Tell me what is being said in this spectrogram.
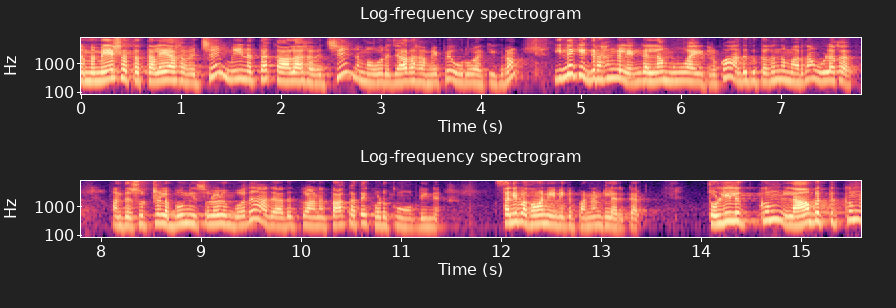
நம்ம மேஷத்தை தலையாக வச்சு மீனத்தை காலாக வச்சு நம்ம ஒரு ஜாதக அமைப்பை உருவாக்கிக்கிறோம். இன்னைக்கு கிரகங்கள் எங்கெல்லாம் மூவ் ஆகிட்டு இருக்கோ அதுக்கு தகுந்த மாதிரி தான் உலக அந்த சுற்றுல பூமி சுழலும் போது அது அதுக்கான தாக்கத்தை கொடுக்கும் அப்படின்னு. சனி பகவான் இன்னைக்கு பன்னெண்டுல இருக்கார். தொழிலுக்கும் லாபத்துக்கும்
